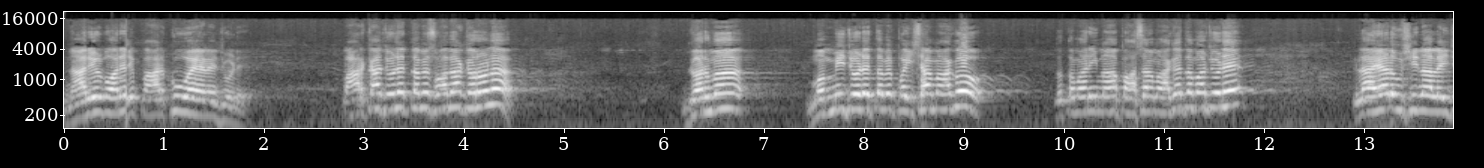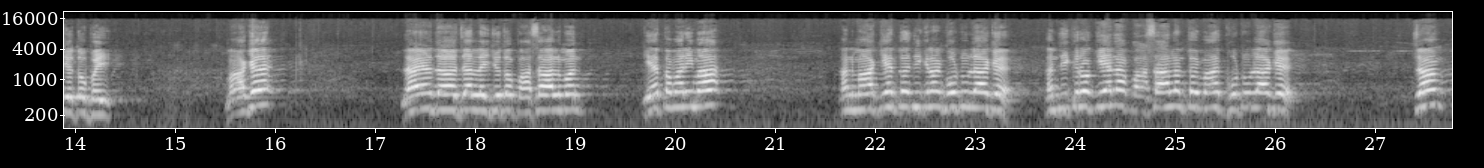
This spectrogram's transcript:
નારિયેળ બોરે જે પારકું હોય એને જોડે. પારકા જોડે તમે સોદા કરો ને. ઘરમાં મમ્મી જોડે તમે પૈસા માગો, તો તમારી માં પાછા માગે તમારી જોડે? લાયડ ઉશીના લઈ જતો ભાઈ. માગે? લાયડ દસ હજાર લઈ જતો પાછા હાલમન કે તમારી માં? અને માં કે તો દીકરાને ખોટું લાગે. અને દીકરો કે ના, પાછા હાલમ તો માં ખોટું લાગે. ચમ?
